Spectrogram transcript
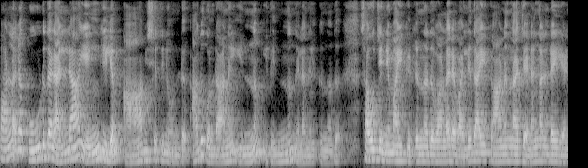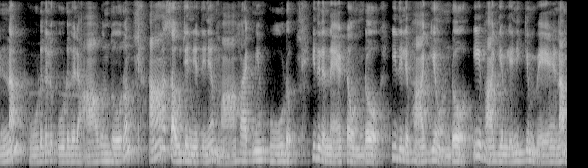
വളരെ കൂടുതലല്ല എങ്കിലും ആവശ്യത്തിനുണ്ട്. അതുകൊണ്ടാണ് ഇന്നും ഇതെന്നും നിലനിൽക്കുന്നത്. സൗജന്യമായി കിട്ടുന്നത് വളരെ വലുതായി കാണുന്ന ജനങ്ങളുടെ എണ്ണം കൂടുതൽ കൂടുതൽ ആവും തോറും ആ സൗജന്യത്തിന് മാഹാത്മ്യം കൂടും. ഇതിൽ നേട്ടമുണ്ടോ ഇതിൽ ഭാഗ്യമുണ്ടോ ഈ ഭാഗ്യം എനിക്കും വേണം.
